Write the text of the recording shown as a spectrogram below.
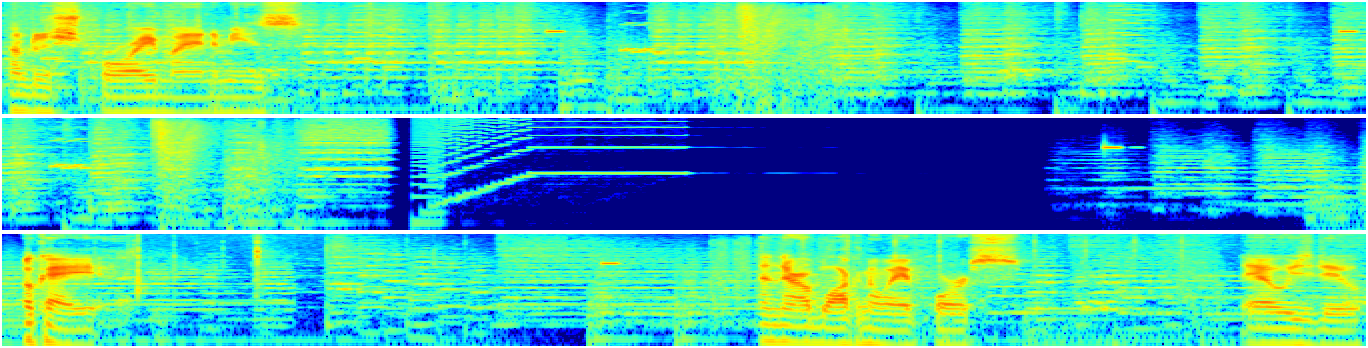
Time to destroy my enemies. Okay. And they're all blocking the way, of course. They always do.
